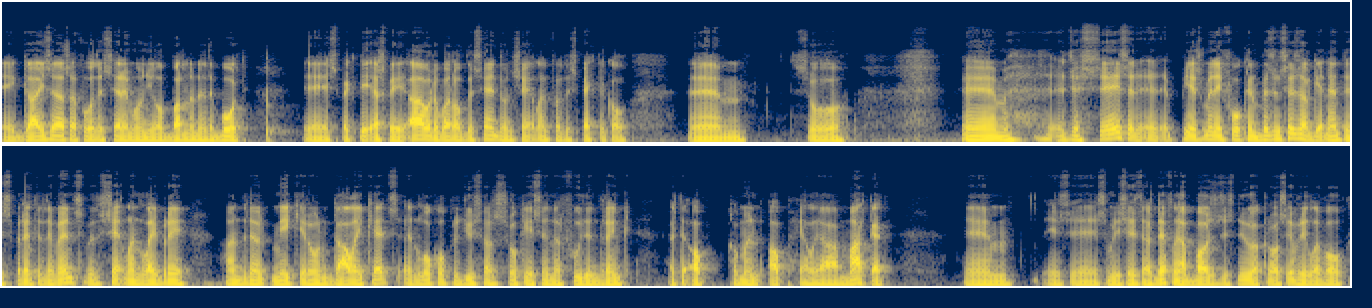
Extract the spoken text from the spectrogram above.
uh, guizers before the ceremonial burning of the boat. Uh, spectators over the world descend on Shetland for the spectacle. Um, so um, it just says that it appears many folk and businesses are getting into spirited events with Shetland Library handing out make your own galley kits and local producers showcasing their food and drink at the upcoming Up Helly Aa market. Um, uh, somebody says there's definitely a buzz just now across every level.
